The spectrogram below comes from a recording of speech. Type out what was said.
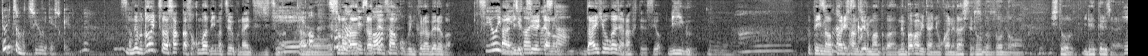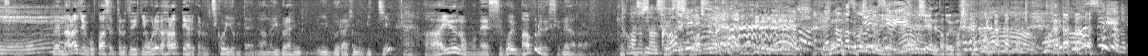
ドイツも強いですけどね。でもドイツはサッカーそこまで今強くないんです実は。あのあそのラテン三国に比べれば強いイメージがありました。強いってあの代表がじゃなくてですよ。リーグ。だって今パリ・サンジェルマンとかねバカみたいにお金出してどんどんどんどん人を入れてるじゃないですか。へー。で75%の税金俺が払ってやるからうち来いよみたいなあのイブラヒイブラヒモビッチ、ああいうのもねすごいバブルですよねだから高野さん詳しいですねこんな詳しいのに甲子園で例えました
